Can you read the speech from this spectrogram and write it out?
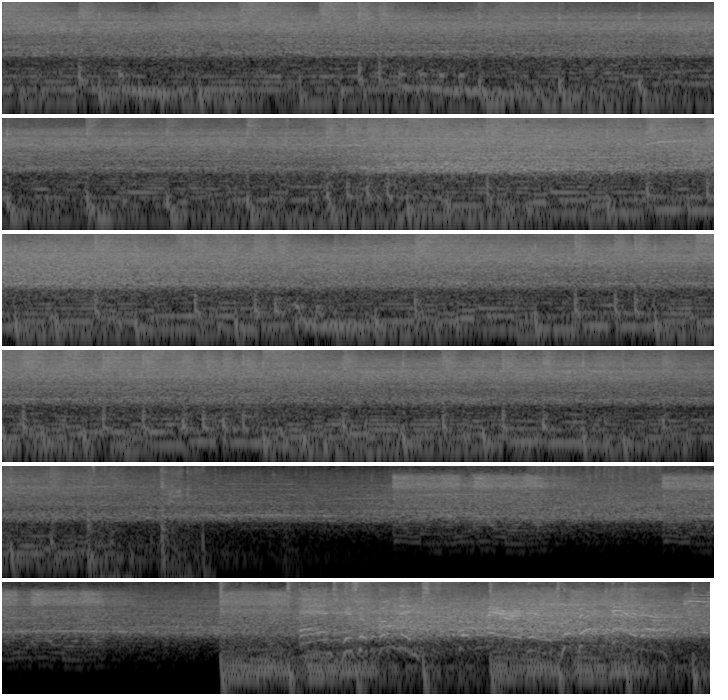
His opponent from Maryville, Quebec, Canada,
